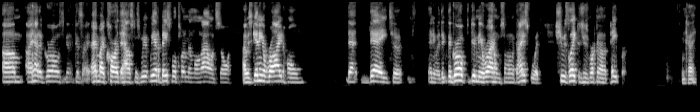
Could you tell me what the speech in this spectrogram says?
Um, I had a girl because I had my car at the house because we, we had a baseball tournament in Long Island. So I was getting a ride home that day to anyway, the, the girl gave me a ride home, someone went to high school with. She was late because she was working on a paper. Okay.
